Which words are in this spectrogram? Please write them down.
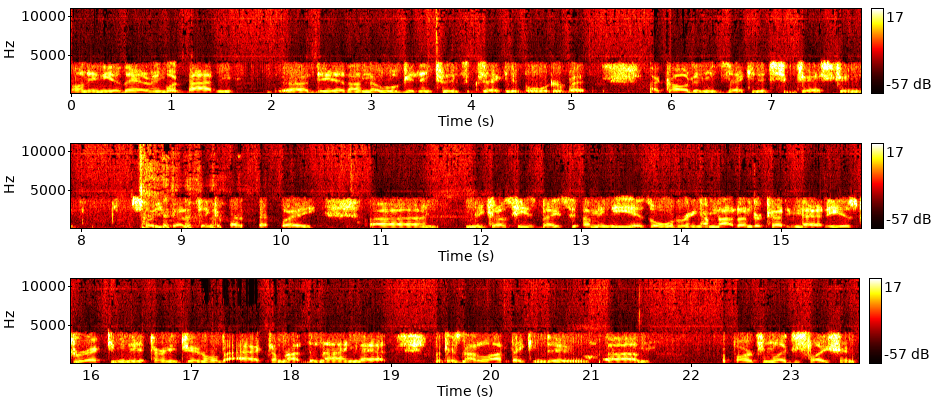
on any of that. I mean, what Biden uh, did. I know we'll get into his executive order, but I call it an executive suggestion. So you got to think about it that way, uh, because he's basic. I mean, he is ordering. I'm not undercutting that. He is directing the attorney general to act. I'm not denying that, but there's not a lot they can do. Um, apart from legislation,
